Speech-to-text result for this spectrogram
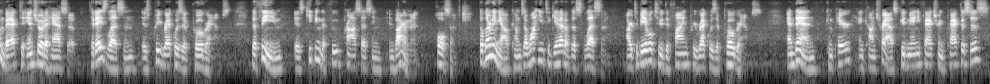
Welcome back to Intro to HACCP. Today's lesson is Prerequisite Programs. The theme is keeping the food processing environment wholesome. The learning outcomes I want you to get out of this lesson are to be able to define prerequisite programs and then compare and contrast good manufacturing practices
